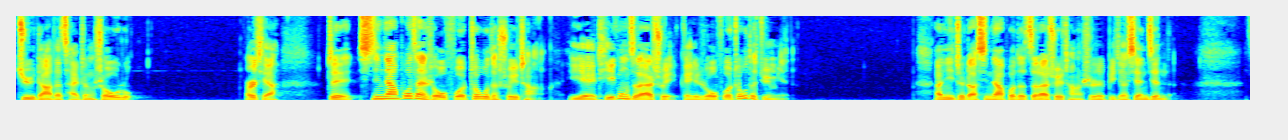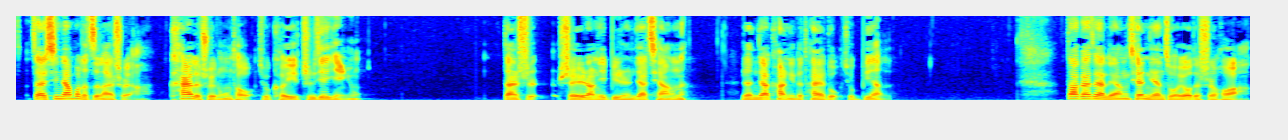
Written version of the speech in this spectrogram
巨大的财政收入。而且啊，这新加坡在柔佛州的水厂也提供自来水给柔佛州的居民。啊，你知道新加坡的自来水厂是比较先进的。在新加坡的自来水啊，开了水龙头就可以直接饮用。但是谁让你比人家强呢？人家看你的态度就变了。大概在两千年左右的时候啊，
